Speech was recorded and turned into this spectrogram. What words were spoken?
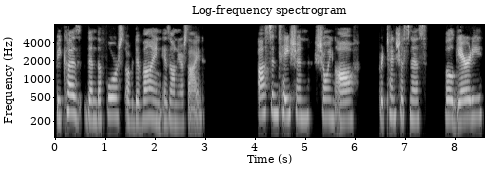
because then the force of divine is on your side. Ostentation, showing off, pretentiousness, vulgarity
